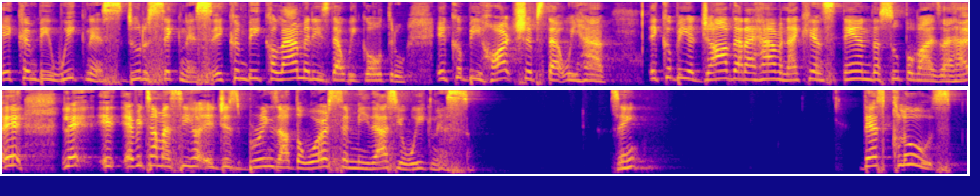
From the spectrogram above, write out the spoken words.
It can be weakness due to sickness. It can be calamities that we go through. It could be hardships that we have. It could be a job that I have and I can't stand the supervisor I have. It, it, every time I see her, it just brings out the worst in me. That's your weakness. See? There's clues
